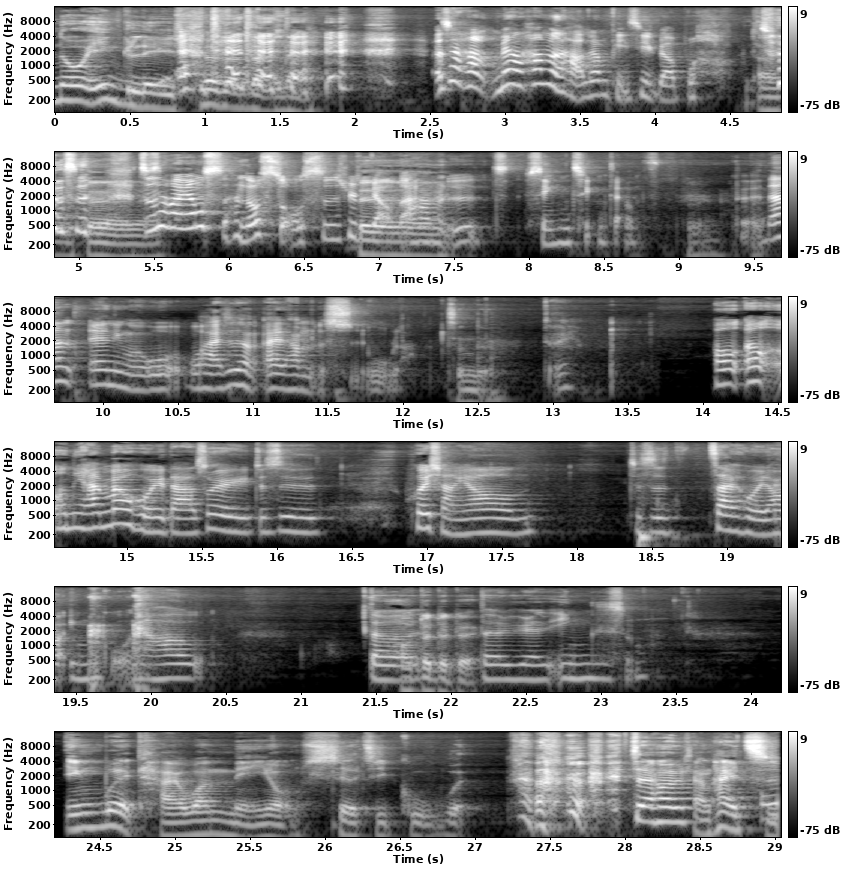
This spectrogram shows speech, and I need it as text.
no English。对对对。而且他没有，他们好像脾气比较不好，就是就是会用很多手势去表达他们就是心情这样子。对，但 anyway 我我还是很爱他们的食物啦。真的。对，哦哦哦，你还没有回答，所以就是会想要，就是再回到英国，然后的哦，对对对，的原因是什么？因为台湾没有设计顾问，这样会不会想太直？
